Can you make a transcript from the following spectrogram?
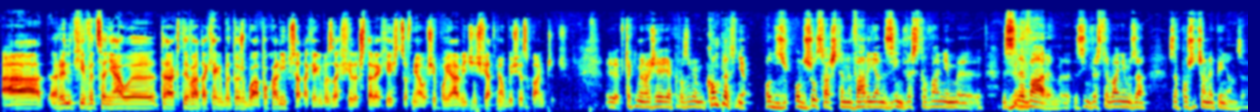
A rynki wyceniały te aktywa tak, jakby to już była apokalipsa, tak jakby za chwilę czterech jeźdźców miało się pojawić i świat miałby się skończyć. Y, W takim razie, jak rozumiem, kompletnie odrz- odrzucasz ten wariant z inwestowaniem y, z lewarem, y, z inwestowaniem za, za pożyczone pieniądze.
